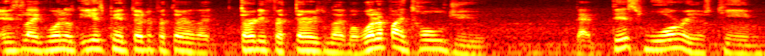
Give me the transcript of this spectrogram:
And it's like one of those ESPN 30 for 30, like 30 for 30. Like, well, what if I told you that this Warriors team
